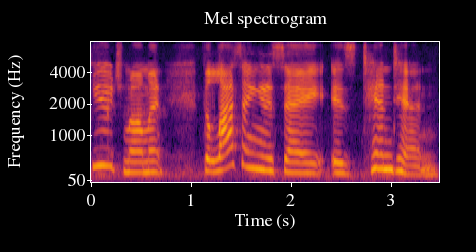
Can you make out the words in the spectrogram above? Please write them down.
huge moment. The last thing I'm going to say is 1010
